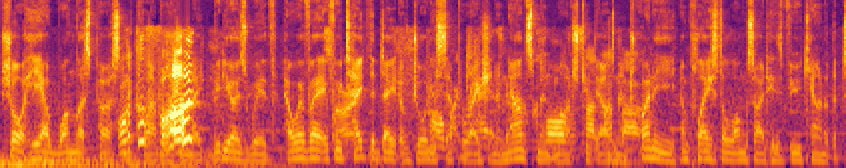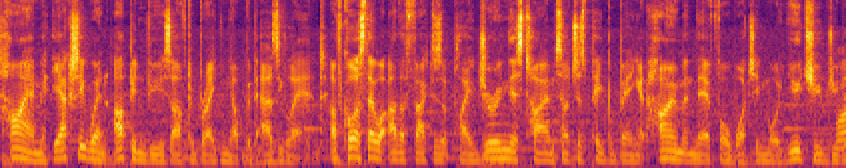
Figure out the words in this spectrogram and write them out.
Sure, he had one less person What to collaborate and make videos with. However, if we take the date of Jordi's Oh, separation announcement, claws March inside my thigh. 2020, and placed alongside his view count at the time, he actually went up in views after breaking up with Azzyland. Of course, there were other factors at play during this time, such as people being at home and therefore watching more YouTube due What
